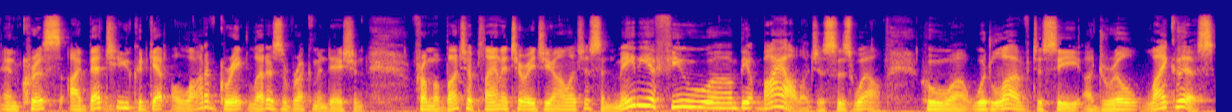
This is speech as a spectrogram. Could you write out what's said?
And Chris, I bet you you could get a lot of great letters of recommendation from a bunch of planetary geologists and maybe a few uh, biologists as well who uh, would love to see a drill like this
